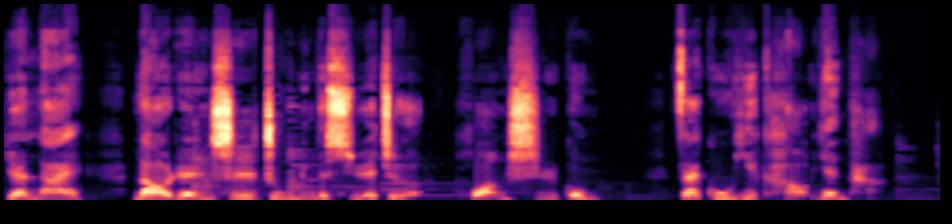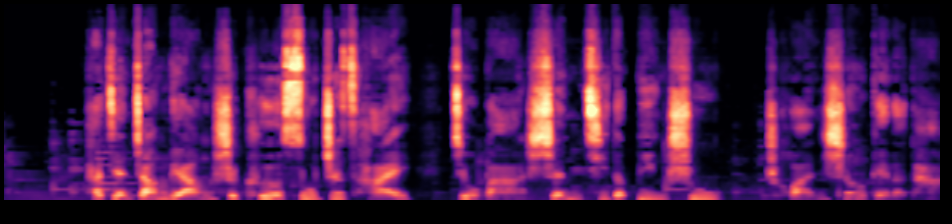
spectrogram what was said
原来老人是著名的学者黄石公，在故意考验他。他见张良是可塑之才，就把神奇的兵书传授给了他。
